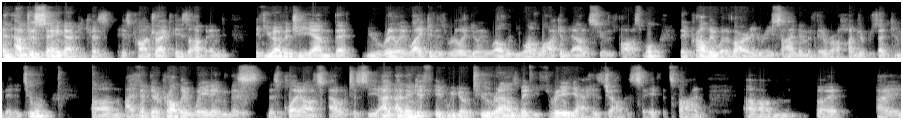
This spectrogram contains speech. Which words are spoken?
and I'm just saying that because his contract is up, and if you have a GM that you really like and is really doing well, then you want to lock him down as soon as possible. They probably would have already re-signed him if they were 100% committed to him. Um, I think they're probably waiting this this playoffs out to see. I, I think if if we go two rounds, maybe three, yeah, his job is safe. It's fine. Um, but I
